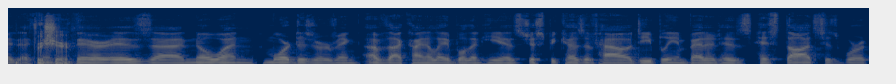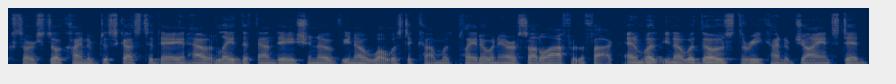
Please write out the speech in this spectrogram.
I for think sure. there is uh, no one more deserving of that kind of label than he is, just because of how deeply embedded his his thoughts, his works are still kind of discussed today, and how it laid the foundation of you know what was to come with Plato and Aristotle after the fact, and what you know what those three kind of giants did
